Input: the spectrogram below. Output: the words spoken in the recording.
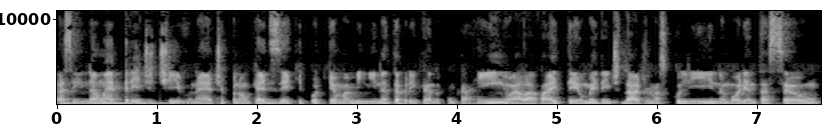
assim, não é preditivo, né? Tipo, não quer dizer que porque uma menina tá brincando com um carrinho, ela vai ter uma identidade masculina, uma orientação,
